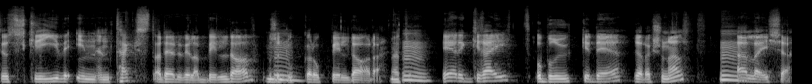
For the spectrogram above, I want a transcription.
til å skrive inn en tekst av det du vil ha bilde av, og så dukker det opp bilde av det. Er det greit å bruke det redaksjonelt, eller ikke?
